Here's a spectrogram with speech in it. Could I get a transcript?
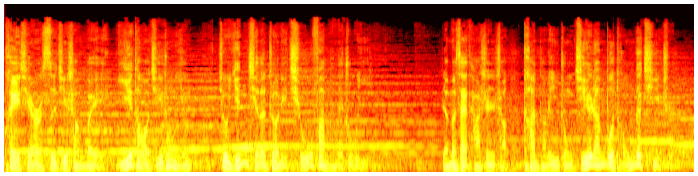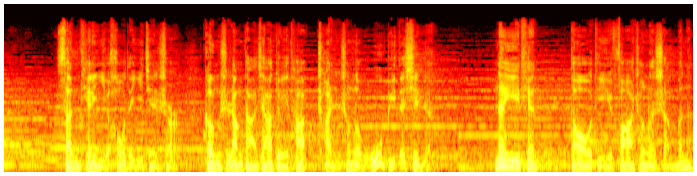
佩切尔斯基上尉一到集中营，就引起了这里囚犯们的注意。人们在他身上看到了一种截然不同的气质。三天以后的一件事儿，更是让大家对他产生了无比的信任。那一天，到底发生了什么呢？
